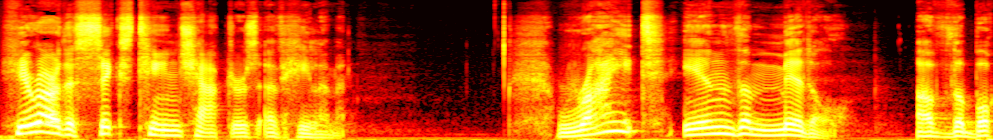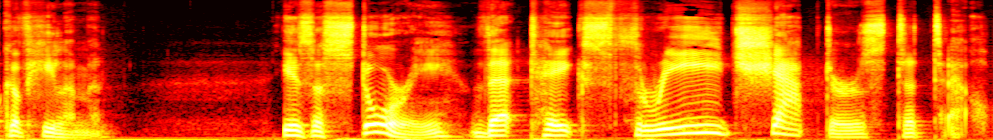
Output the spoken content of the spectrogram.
here are the 16 chapters of Helaman. Right in the middle of the book of Helaman is a story that takes three chapters to tell.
